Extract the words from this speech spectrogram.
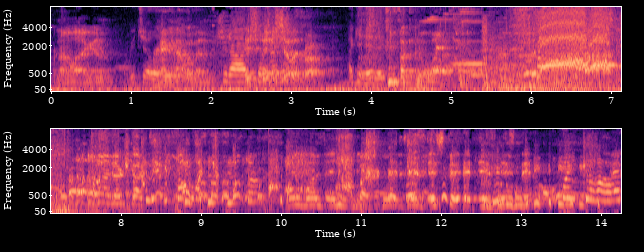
We're not lagging. We We're hanging out with him. Should I? it's, Should I just hit it? chilling, bro. I can hit it. He fucking left. There it goes. It was in It's instant. It is instant. Oh my god.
